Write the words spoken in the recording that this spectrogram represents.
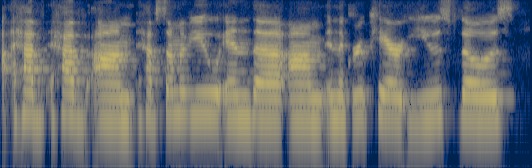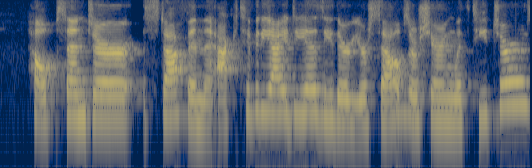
uh, have have um, have some of you in the um, in the group here used those help center stuff and the activity ideas either yourselves or sharing with teachers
